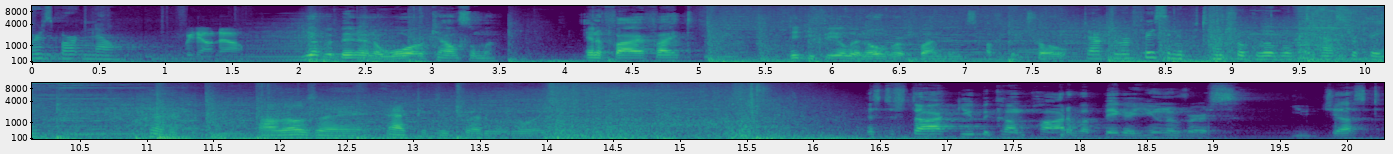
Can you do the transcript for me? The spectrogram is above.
Where's Barton now? We don't know. You ever been in a war, Councilman? In a firefight? Did you feel an overabundance of control? Doctor, we're facing a potential global catastrophe. Now those I actively try to avoid. Mr. Stark, you become part of a bigger universe. You just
